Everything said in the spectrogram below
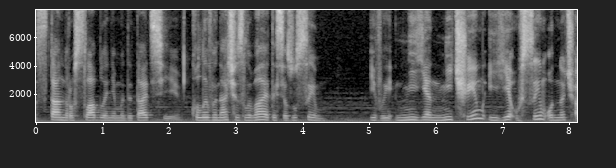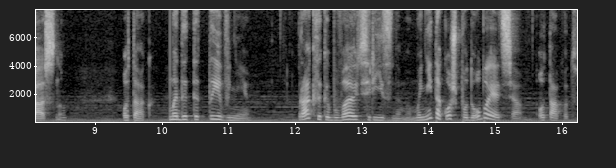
Стан розслаблення медитації, коли ви наче зливаєтеся з усім, і ви не є нічим і є усім одночасно. Отак. Медитативні практики бувають різними. Мені також подобається отак от.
